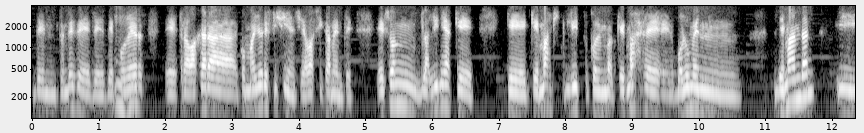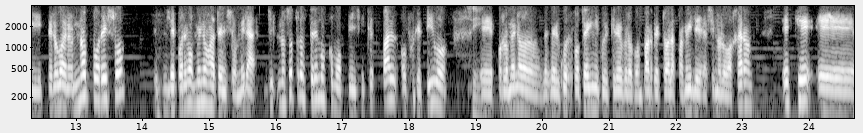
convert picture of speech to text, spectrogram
de, ¿entendés? De, de- poder eh, trabajar a- con mayor eficiencia, básicamente. Eh, son las líneas que, que, que más que más eh, volumen demandan, y pero bueno, no por eso le ponemos menos atención. Mira, nosotros tenemos como principal objetivo, Sí. eh, por lo menos desde el cuerpo técnico, y creo que lo comparte toda la familia y así no lo bajaron, es que, eh,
